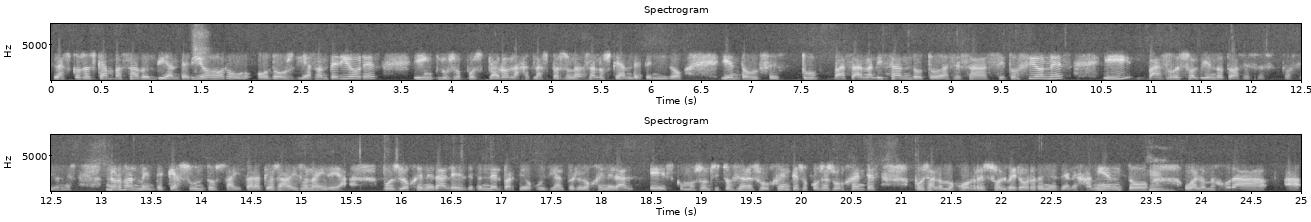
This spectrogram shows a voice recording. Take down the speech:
las cosas que han pasado el día anterior o, o dos días anteriores e incluso, pues claro, la- las personas a los que han detenido. Y entonces tú vas analizando todas esas situaciones y vas resolviendo todas esas situaciones. Normalmente, ¿qué asuntos hay? Para que os hagáis una idea. Pues lo general es, depende del partido judicial, pero lo general es, como son situaciones urgentes o cosas urgentes, pues a lo mejor resolver órdenes de alejamiento Mm. o a lo mejor a, a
